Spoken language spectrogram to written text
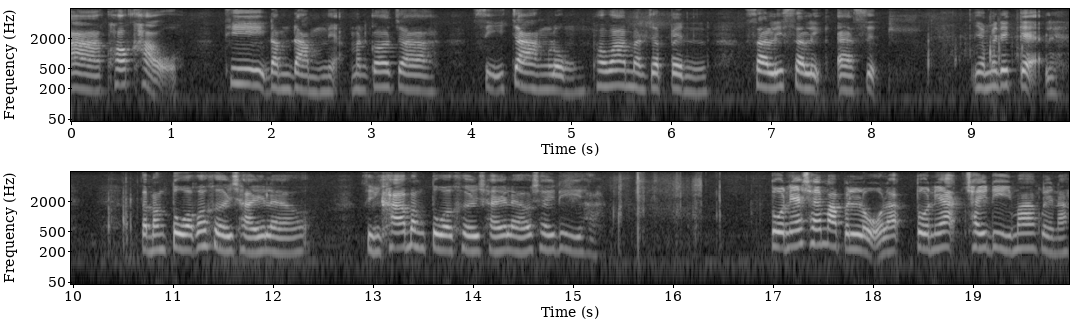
อ่าข้อเข่าที่ดำๆเนี่ย มันก็จะสีจางลง เพราะว่ามันจะเป็นซาลิซิลิกแอซิดยังไม่ได้แกะเลย แต่บางตัวก็เคยใช้แล้ว สินค้าบางตัวเคยใช้แล้วใช้ดีค่ะ ตัวนี้ใช้มาเป็นโหลแล้วตัวนี้ใช้ดีมากเลยนะ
